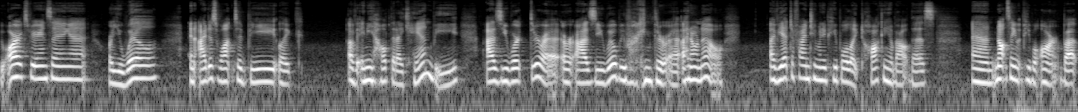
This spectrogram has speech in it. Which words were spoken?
you are experiencing it, or you will. And I just want to be like of any help that I can be as you work through it or as you will be working through it. I don't know. I've yet to find too many people like talking about this and not saying that people aren't, but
